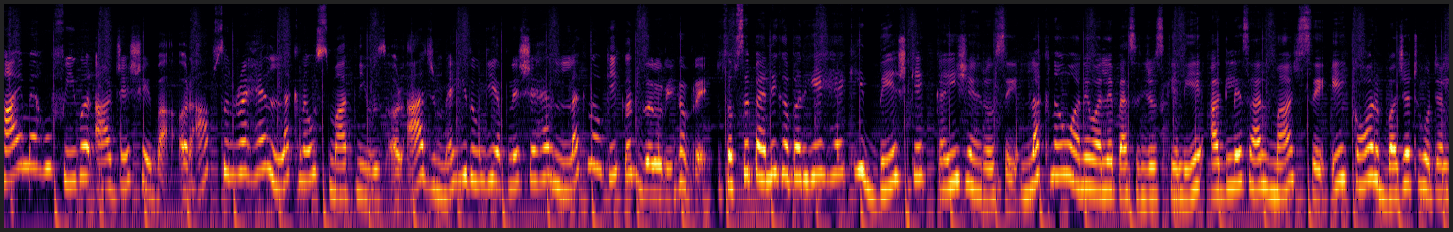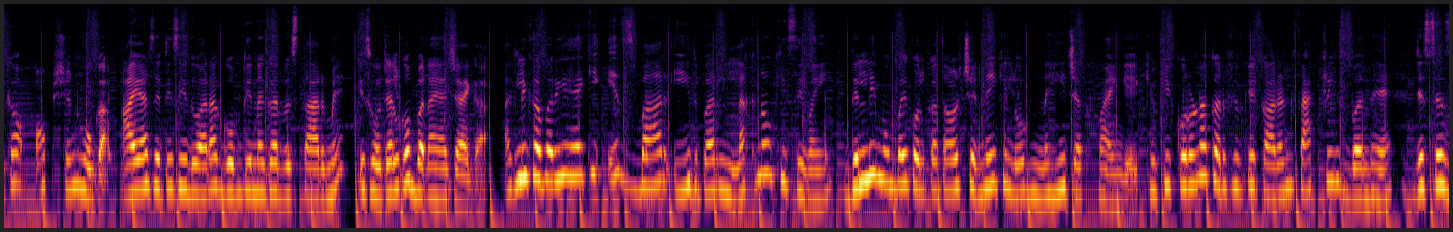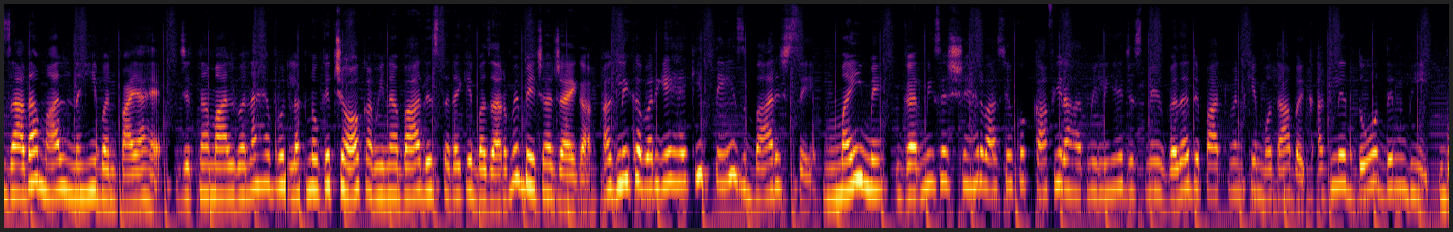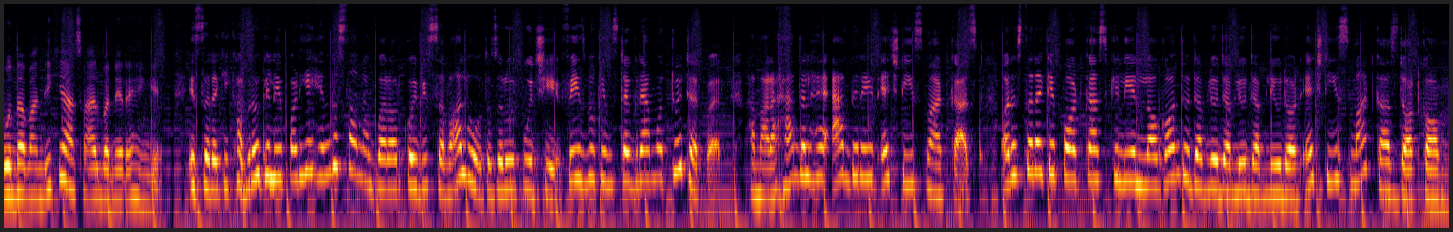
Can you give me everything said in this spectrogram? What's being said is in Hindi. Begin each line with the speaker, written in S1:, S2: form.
S1: हाय, मैं हूँ फीवर आरजे शेबा और आप सुन रहे हैं लखनऊ स्मार्ट न्यूज़ और आज मैं ही दूँगी अपने शहर लखनऊ की कुछ ज़रूरी खबरें। तो सबसे पहली खबर ये है कि देश के कई शहरों से लखनऊ आने वाले पैसेंजर्स के लिए अगले साल मार्च से एक और बजट होटल का ऑप्शन होगा। आईआरसीटीसी द्वारा गोमती नगर विस्तार में इस होटल को बनाया जाएगा। अगली खबर ये है की इस बार ईद पर लखनऊ की सिवई, दिल्ली, मुंबई, कोलकाता और चेन्नई के लोग नहीं चख पाएँगे क्योंकि कोरोना कर्फ्यू के कारण फैक्ट्रीज बंद है, जिससे ज़्यादा माल नहीं बन पाया है। जितना माल बना है, वो लखनऊ के चौक, अमीनाबाद, इस तरह के बाजारों में बेचा जाएगा। अगली खबर ये है कि तेज बारिश से मई में गर्मी से शहर वासियों को काफ़ी राहत मिली है, जिसमें वेदर डिपार्टमेंट के मुताबिक अगले दो दिन भी बूंदाबांदी के आसार बने रहेंगे। इस तरह की खबरों के लिए पढ़िए हिंदुस्तान अखबार और कोई भी सवाल हो तो ज़रूर पूछिए फेसबुक इंस्टाग्राम और ट्विटर पर। हमारा हैंडल है एट और इस तरह के पॉडकास्ट के लिए log on to W W W dot H T smartcast dot com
